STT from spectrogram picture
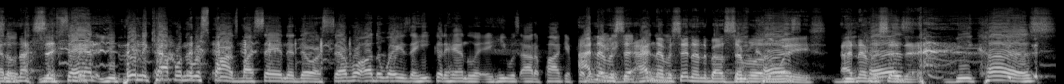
I'm not saying saying you putting the cap on the response by saying that there are several other ways that he could handle it and he was out of pocket. For I never he said I never it. said nothing about several other Because- ways. I never said that. because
